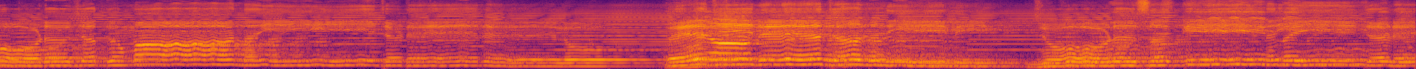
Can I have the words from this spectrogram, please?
જોડ જગમાં નહીં જડે રેલો એની રે જનનીની જોડ સકી નહીં જડે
